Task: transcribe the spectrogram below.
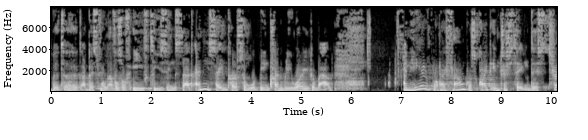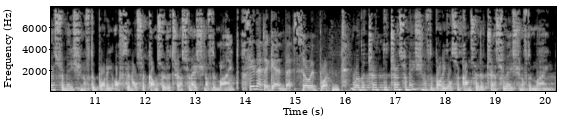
with uh, abysmal levels of eve teasings that any sane person would be incredibly worried about? And here what I found was quite interesting. This transformation of the body often also comes with a transformation of the mind. Say that again. That's so important. Well, the, tra- the transformation of the body also comes with a transformation of the mind.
